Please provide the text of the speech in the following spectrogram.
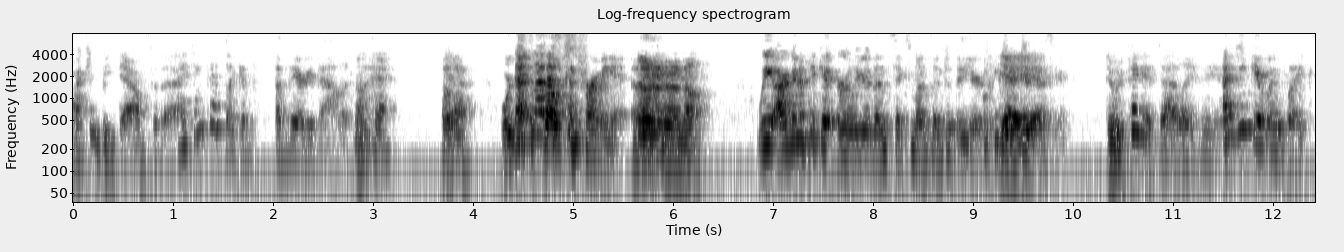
I can be down for that. I think that's like a, a very valid one. Okay, Oh. yeah, we're That's not close. us confirming it. No, no, okay? no, no. We are going to pick it earlier than six months into the year. We Yeah, yeah, yeah. Did we pick it that late in the year? I think it was like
